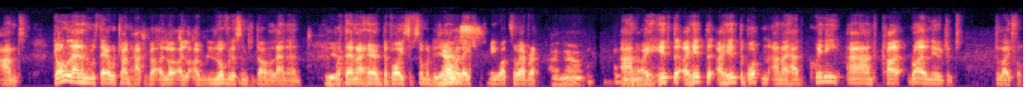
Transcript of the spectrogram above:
and Donal Lenihan was there, which I'm happy about. I, lo- I, lo- I love listening to Donal Lenihan, Yeah, but then I heard the voice of someone who's Yes. no relation to me whatsoever, I know. and Yeah. I hit the I hit the I hit the button, and I had Quinny and Ky- Ryle Nugent. Delightful.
